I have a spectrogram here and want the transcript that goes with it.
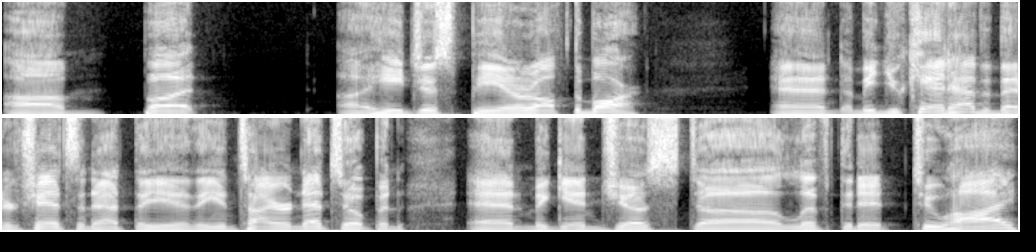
Um, but uh, he just peed it off the bar. And I mean, you can't have a better chance than that. The the entire net's open, and McGinn just uh, lifted it too high,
